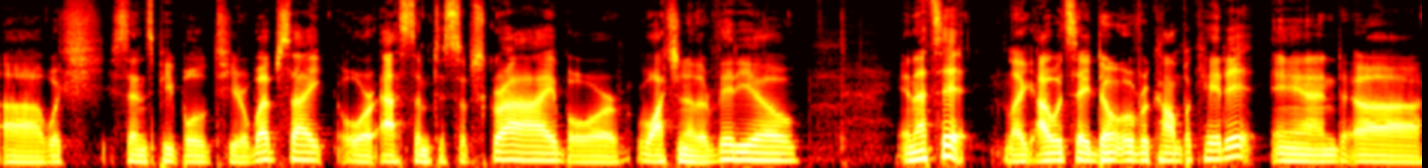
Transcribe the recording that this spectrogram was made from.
uh, which sends people to your website or asks them to subscribe or watch another video, and that's it. Like I would say, don't overcomplicate it, and uh,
